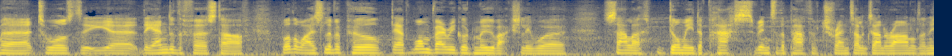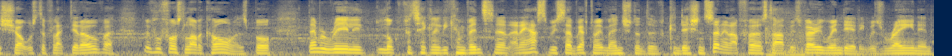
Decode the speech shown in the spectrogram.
uh, towards the uh, the end of the first half. But otherwise, Liverpool they had one very good move actually, where Salah dummied a pass into the path of Trent Alexander-Arnold, and his shot was deflected over. Liverpool forced a lot of corners, but never really looked particularly convincing. And, it has to be said, we have to make mention of the conditions. Certainly, in that first half, it was very windy and it was raining,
